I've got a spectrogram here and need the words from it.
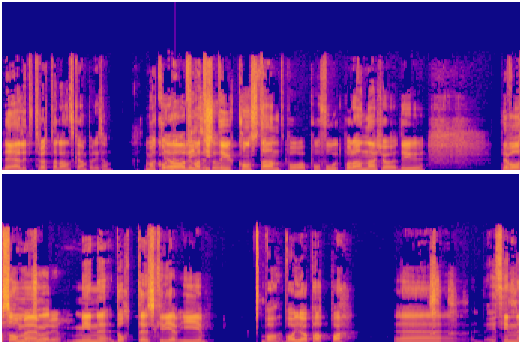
det är lite trötta landskamper liksom. När man, Ja, när, man tittar så. ju konstant på, på fotboll annars. Ja, det, är ju, det var som Jo, eh, det min dotter skrev i Vad, vad gör pappa? Eh, I sin,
